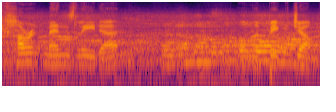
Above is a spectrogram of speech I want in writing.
current men's leader on the big jump.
